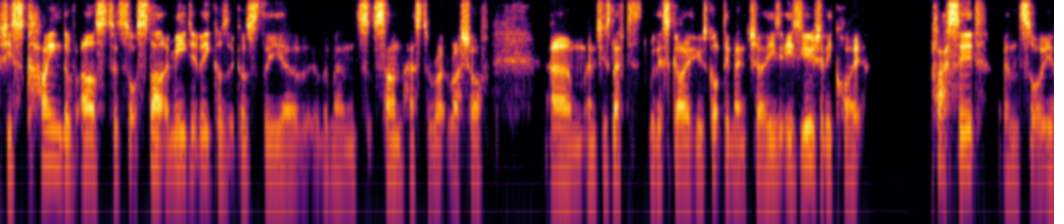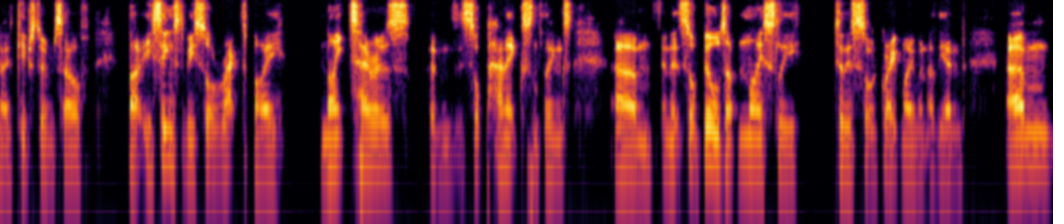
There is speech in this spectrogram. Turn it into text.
she's kind of asked to sort of start immediately because because the uh, the man's son has to r- rush off, um, and she's left with this guy who's got dementia. He's he's usually quite placid and sort of you know keeps to himself, but he seems to be sort of racked by night terrors and sort of panics and things, um, and it sort of builds up nicely to this sort of great moment at the end. Um,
